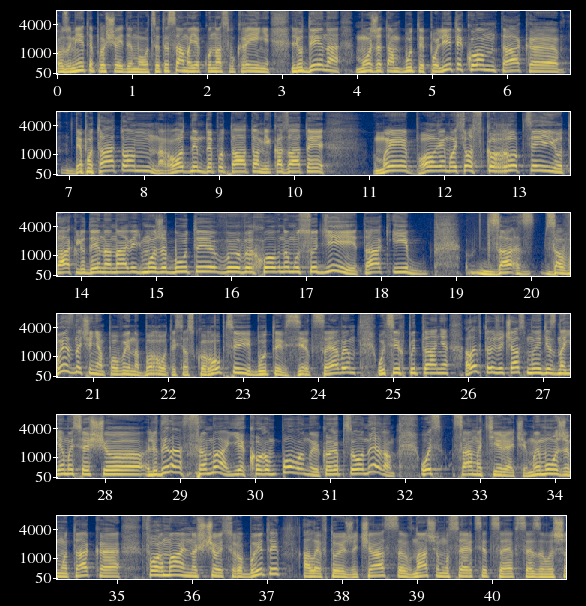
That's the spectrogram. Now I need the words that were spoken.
Розумієте, про що йде мова? Це те саме, як у нас в Україні. Людина може там бути політиком, так, е, депутатом, народним депутатом і казати. Ми боремося з корупцією. Так, людина навіть може бути в Верховному суді, так і за за визначенням повинна боротися з корупцією і бути взірцевим у цих питаннях. Але в той же час ми дізнаємося, що людина сама є корумпованою корупціонером. Ось саме ті речі. Ми можемо так е, формально щось робити, але в той же час в нашому серці це все залишається.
